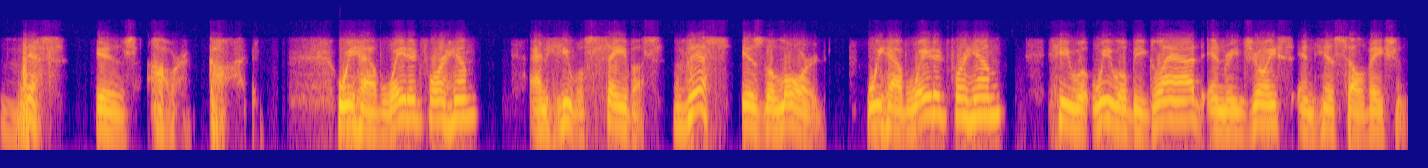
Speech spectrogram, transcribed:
this is our God. We have waited for him, and he will save us. This is the Lord. We have waited for him. He will, we will be glad and rejoice in his salvation.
